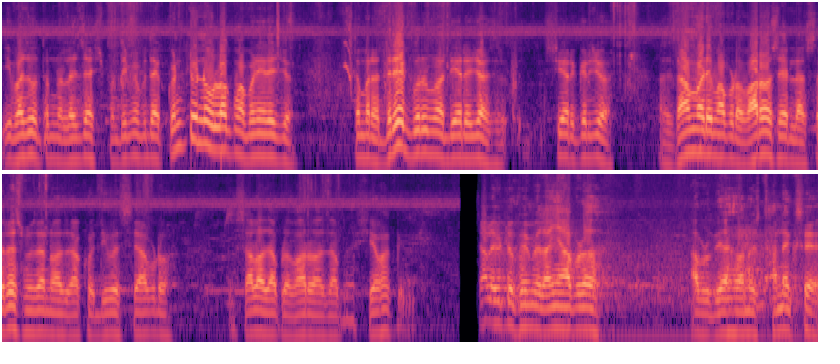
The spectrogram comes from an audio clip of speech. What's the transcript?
એ બાજુ તમને લઈ જઈશ, પણ તમે બધા કન્ટિન્યુ લોકમાં બની રહેજો. તમારા દરેક ગ્રુપમાં દે શેર કરજો. રામવાડીમાં આપણો વારો છે એટલે સરસ મજાનો આજે આખો દિવસ છે આપણો. ચાલો જ આપણે વારો આજે આપણે સેવા કરીએ. ચાલો એટલું ફેમિલી અહીંયા આપણો આપણું બેસવાનું સ્થાનક છે.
